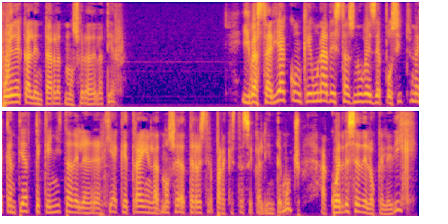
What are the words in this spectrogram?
puede calentar la atmósfera de la Tierra y bastaría con que una de estas nubes deposite una cantidad pequeñita de la energía que trae en la atmósfera terrestre para que ésta se caliente mucho. Acuérdese de lo que le dije.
